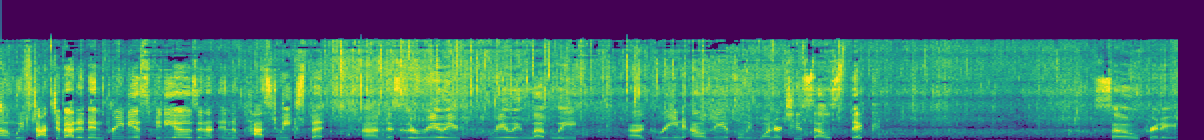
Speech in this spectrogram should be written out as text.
Um, we've talked about it in previous videos and in, in the past weeks, but um, this is a really, really lovely uh, green algae. It's only one or two cells thick. So pretty.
